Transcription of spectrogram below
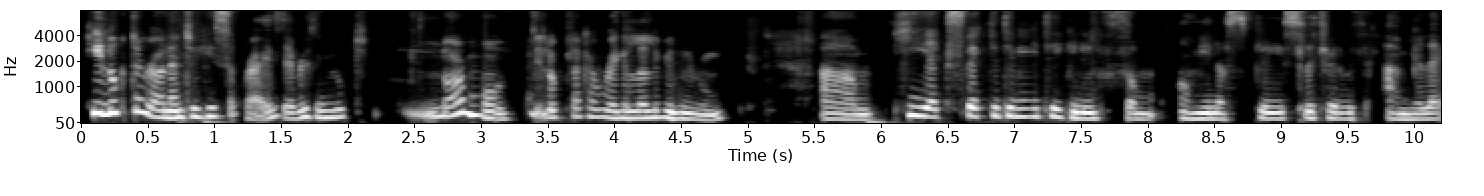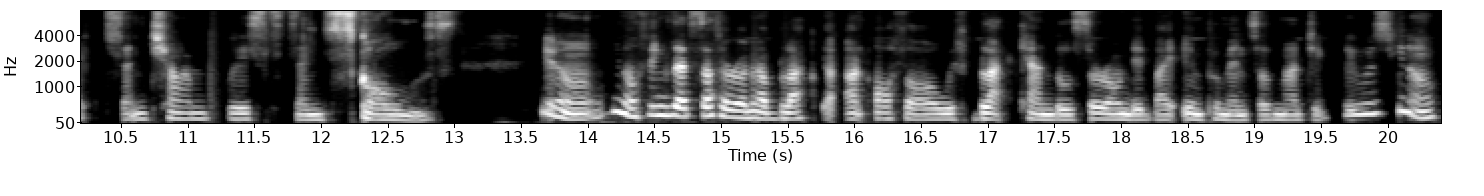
He looked around and to his surprise, everything looked normal. It looked like a regular living room. Um, he expected to be taken in some ominous place littered with amulets and charm bracelets and skulls. You know, you know, things that sat around a black an author with black candles surrounded by implements of magic. It was, you know,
